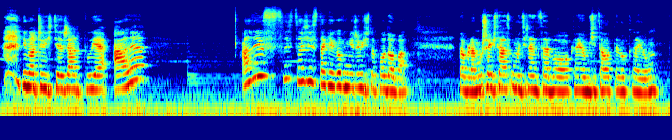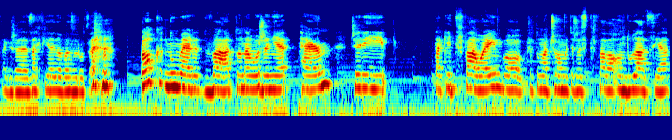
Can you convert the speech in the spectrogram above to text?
Nie no, oczywiście żartuję, ale coś, jest takiego w niej, że mi się to podoba. Dobra, muszę iść teraz umyć ręce, bo kleją mi się całe od tego kleju, także za chwilę do Was wrócę. Krok numer dwa to nałożenie perm, czyli takiej trwałej, bo przetłumaczyło mi to, że jest trwała ondulacja.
